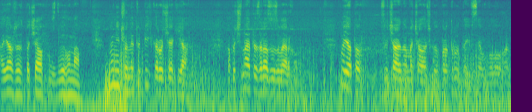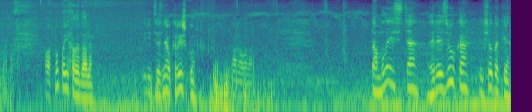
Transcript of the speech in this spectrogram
А я вже почав з двигуна. Ну нічого, не тупіть, коротше, як я. А починайте зразу зверху. Ну я то звичайно мочалочкою протру та і все волога. От, ну поїхали далі. Дивіться, зняв кришку. Вона вона. Там листя, грязюка і все таке.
